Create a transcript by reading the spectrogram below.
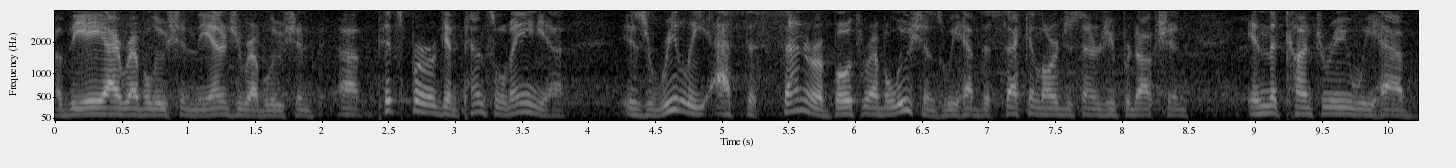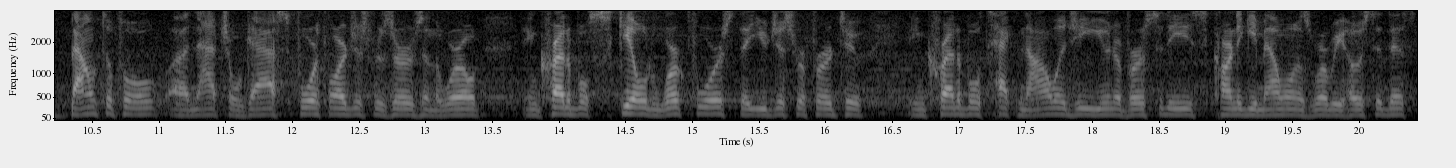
of the AI revolution the energy revolution. Uh, Pittsburgh and Pennsylvania is really at the center of both revolutions. We have the second largest energy production in the country. We have bountiful uh, natural gas, fourth largest reserves in the world, incredible skilled workforce that you just referred to, incredible technology universities. Carnegie Mellon is where we hosted this.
